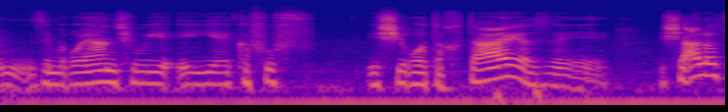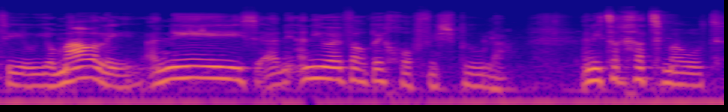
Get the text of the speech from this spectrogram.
אם זה מרואיין שהוא יהיה כפוף ישירות תחתיי, אז ישאל אותי, הוא יאמר לי, אני, אני, אני אוהב הרבה חופש פעולה. אני צריך עצמאות.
